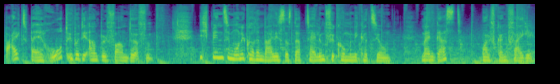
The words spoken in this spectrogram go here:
bald bei Rot über die Ampel fahren dürfen? Ich bin Simone Korenwallis aus der Abteilung für Kommunikation. Mein Gast, Wolfgang Feigl.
